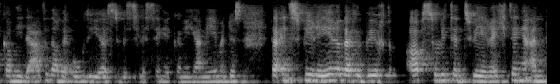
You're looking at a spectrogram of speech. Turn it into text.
kandidaten, dat wij ook de juiste beslissingen kunnen gaan nemen. Dus dat inspireren, dat gebeurt absoluut in twee richtingen. En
